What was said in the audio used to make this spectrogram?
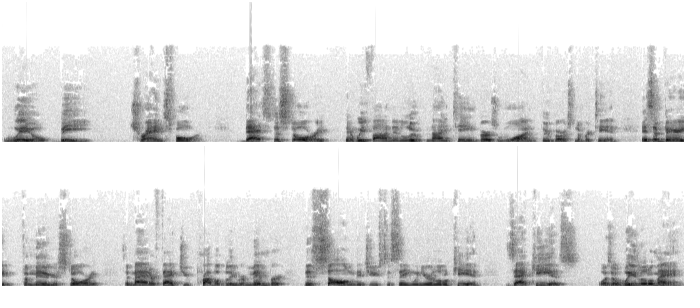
will be transformed. That's the story that we find in Luke 19, verse 1 through verse number 10. It's a very familiar story. As a matter of fact, you probably remember this song that you used to sing when you were a little kid. Zacchaeus was a wee little man,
